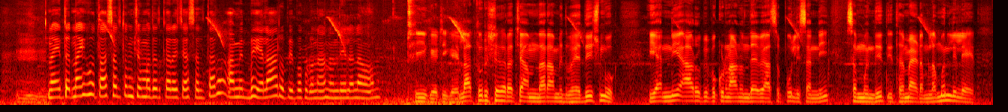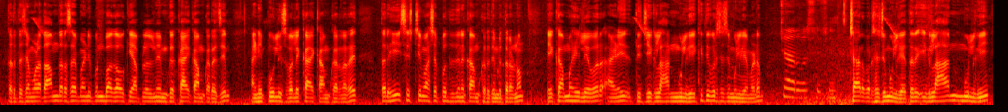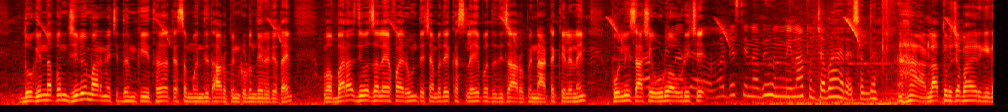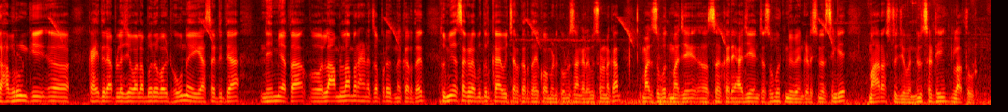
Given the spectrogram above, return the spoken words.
नाही तर नाही होत असेल तुमची मदत करायची असेल तर अमित भैयाला आरोपी पकडून आणून द्यायला लावा. ठीक आहे ठीक आहे. लातूर शहराचे आमदार अमित भैया देशमुख यांनी आरोपी पकडून आणून द्यावे असं पोलिसांनी संबंधित इथं मॅडमला म्हणलेले आहेत. तर त्याच्यामुळे आता आमदार साहेबांनी पण बघावं की आपल्याला नेमकं काय काम करायचे आणि पोलीसवाले काय काम करणार आहेत. तर ही सिस्टीम अशा पद्धतीने काम करते मित्रांनो. एका महिलेवर आणि तिची एक लहान मुलगी आहे. किती वर्षाची मुलगी आहे मॅडम? चार वर्षाची. चार वर्षाची मुलगी आहे. तर एक लहान मुलगी दोघींना पण जीवे मारण्याची धमकी इथं त्या संबंधित आरोपींकडून देण्यात येत आहे. व बराच दिवस झाला एफ आय आर होऊन त्याच्यामध्ये कसल्याही पद्धतीचं आरोपींना अटक केलं नाही. पोलीस असे उडवाउडीचे मध्यस्थीनं भिवून मी लातूरच्या बाहेर आहे सध्या. हां लातूरच्या बाहेर की घाबरून की काहीतरी आपल्या जीवाला बरं वाईट होऊ नये यासाठी त्या नेहमी आता लांब लांब राहण्याचा प्रयत्न करत आहेत तुम्ही या सगळ्याबद्दल काय विचार करता हे कॉमेंट करून सांगायला विसरू नका. माझ्यासोबत माझे सहकारी अजय यांच्यासोबत मी व्यंकटेश नरसिंगे महाराष्ट्र जीवन न्यूजसाठी लातूर.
